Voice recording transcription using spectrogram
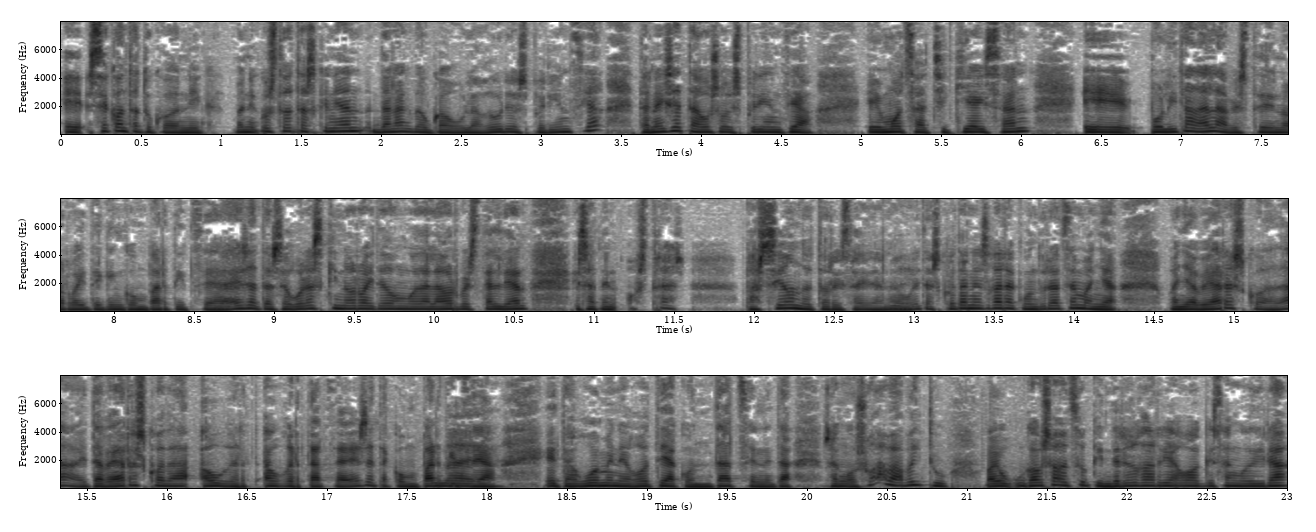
e, ze kontatuko nik? Ba, nik uste dut azkenean danak daukagula geure esperientzia, eta naiz eta oso esperientzia e, motza txikia izan, e, polita dala beste norbaitekin konpartitzea, ez? Eta segurazki norbait egongo dela hor beste aldean, esaten, ostras, base ondo etorri zaidan hau, eta askotan ez gara konturatzen, baina, baina beharrezkoa da, eta beharrezkoa da hau, gert, hau gertatzea, ez? Eta konpartitzea, Bai. eta gu hemen egotea kontatzen, eta esango, zua, babaitu, bai, gauza batzuk interesgarriagoak izango dira,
